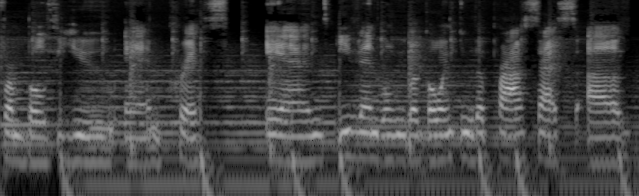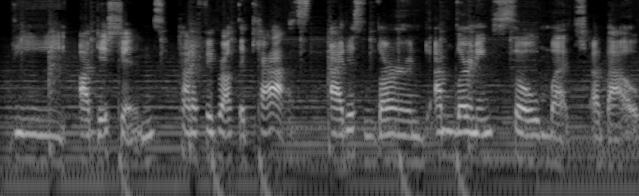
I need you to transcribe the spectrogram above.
from both you and chris. And even when we were going through the process of the auditions trying to figure out the cast i just learned i'm learning so much about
